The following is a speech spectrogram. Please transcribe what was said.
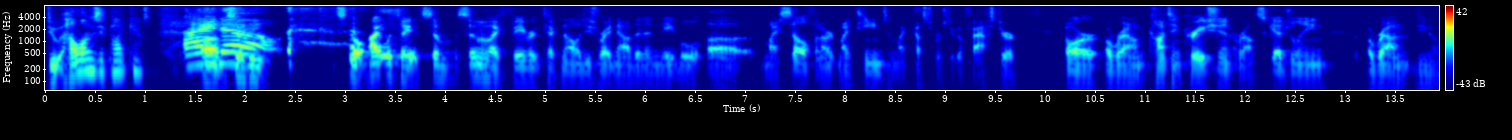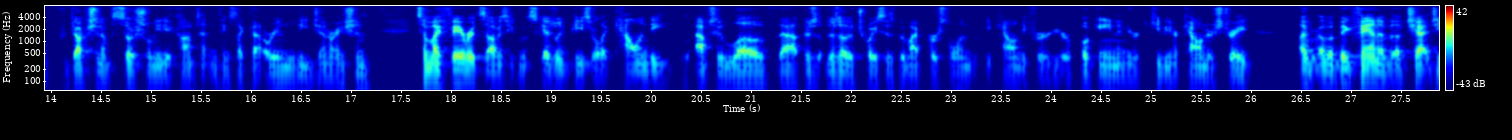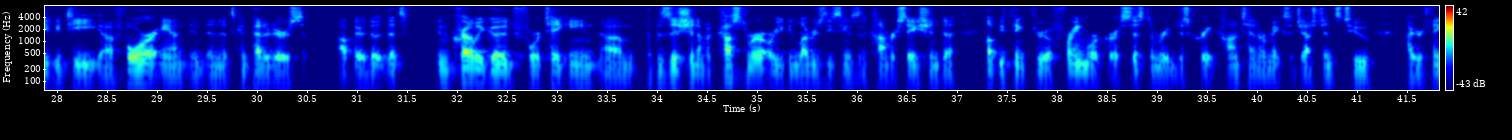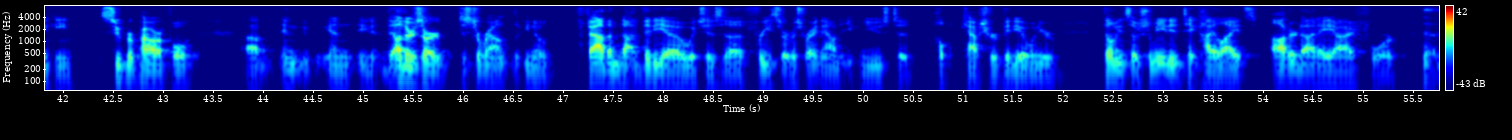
do how long is the podcast? I know. So, the, so, I will tell you some some of my favorite technologies right now that enable uh, myself and our, my teams and my customers to go faster are around content creation, around scheduling, around you know production of social media content and things like that, or in lead generation. Some of my favorites, obviously from a scheduling piece, are like Calendly. Absolutely love that. There's there's other choices, but my personal one would be Calendly for your booking and your keeping your calendar straight. I'm a big fan of, of ChatGPT uh, 4 and, and, and its competitors out there. That's incredibly good for taking um, the position of a customer, or you can leverage these things in conversation to help you think through a framework or a system, or even just create content or make suggestions to how you're thinking. Super powerful. Um, and and you know, the others are just around, you know, Fathom.video, which is a free service right now that you can use to help capture video when you're filming social media, take highlights. Otter.ai for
